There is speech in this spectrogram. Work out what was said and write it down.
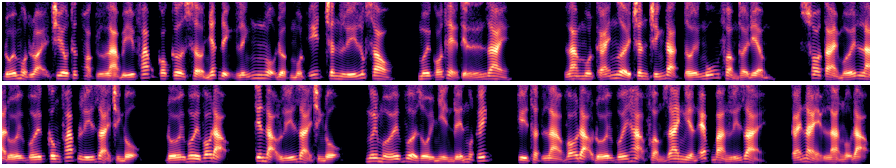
đối một loại chiêu thức hoặc là bí pháp có cơ sở nhất định lĩnh ngộ được một ít chân lý lúc sau, mới có thể tiến đến giai. Là một cái người chân chính đạt tới ngũ phẩm thời điểm, so tài mới là đối với công pháp lý giải trình độ, đối với võ đạo, tiên đạo lý giải trình độ, ngươi mới vừa rồi nhìn đến một kích, kỳ thật là võ đạo đối với hạ phẩm giai nghiền ép bàn lý giải, cái này là ngộ đạo.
